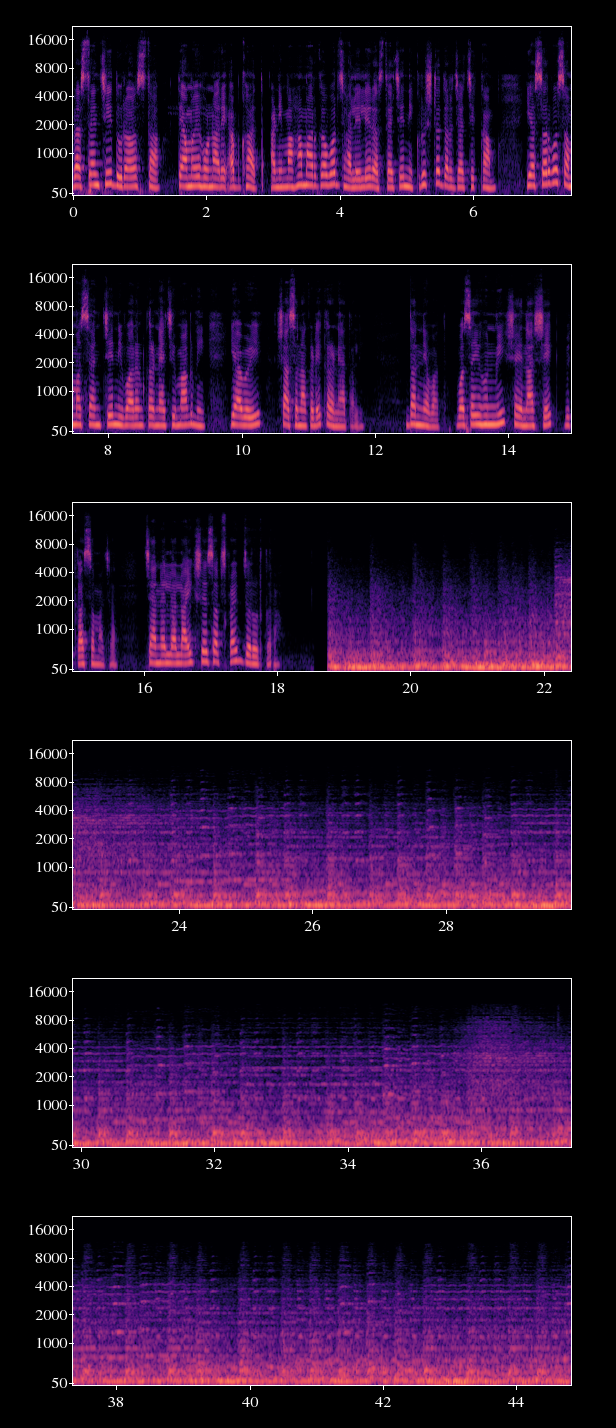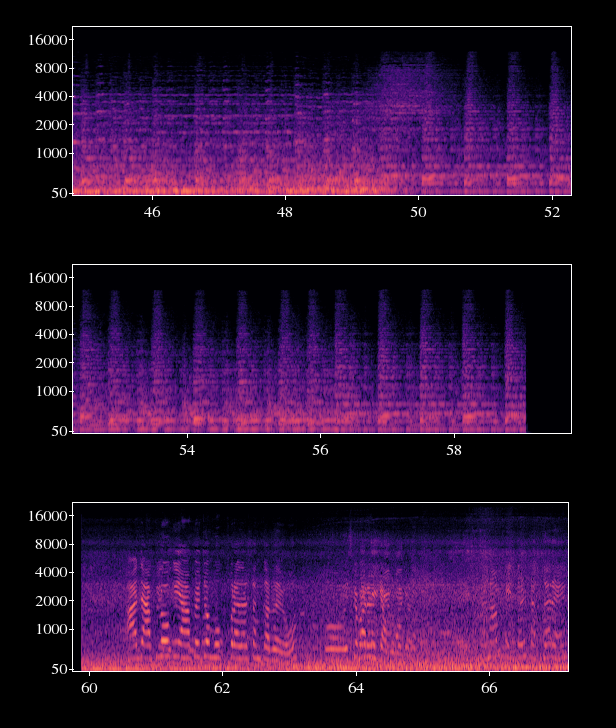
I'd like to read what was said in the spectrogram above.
रस्त्यांची दुरावस्था त्यामुळे होणारे अपघात आणि महामार्गावर झालेले रस्त्याचे निकृष्ट दर्जाचे काम या सर्व समस्यांचे निवारण करण्याची मागणी यावेळी शासनाकडे करण्यात आली. धन्यवाद. वसईहून मी शहनाज शेख विकास समाचार. चॅनलला लाईक शेअर सबस्क्राईब जरूर करा. आप लोग यहाँ पे जो मुख प्रदर्शन कर रहे हो तो इसके बारे में क्या बोलोगे? मेरा नाम हेतल ठक्कर है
